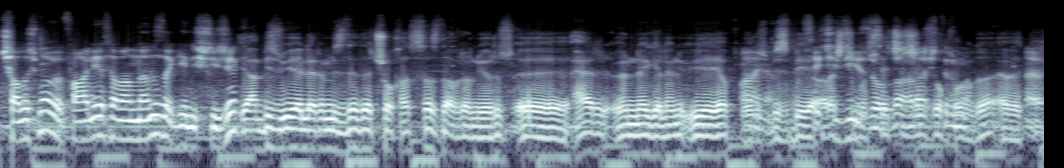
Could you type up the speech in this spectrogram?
çalışma ve faaliyet alanlarınız da genişleyecek. Yani biz üyelerimizde de çok hassas davranıyoruz. E, her önüne geleni üye yapmıyoruz. Aynen. Biz bir Seçiciyiz araştırma orada, seçiciyiz o araştırma. konuda. Evet. Evet.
